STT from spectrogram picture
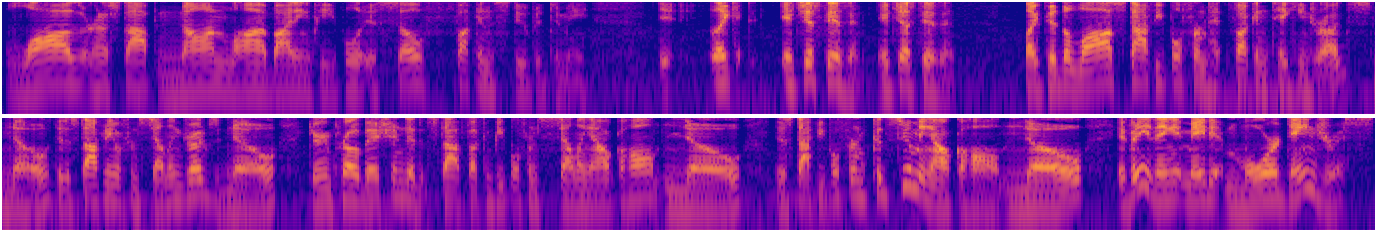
laws are going to stop non-law abiding people is so fucking stupid to me. It, like it just isn't. It just isn't. Like, did the laws stop people from fucking taking drugs? No. Did it stop anyone from selling drugs? No. During Prohibition, did it stop fucking people from selling alcohol? No. Did it stop people from consuming alcohol? No. If anything, it made it more dangerous.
